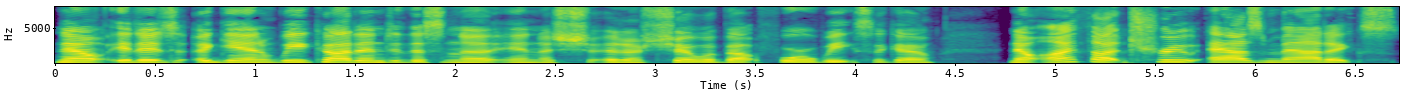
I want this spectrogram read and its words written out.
Now, it is, again, we got into this in a, in a, sh- in a show about four weeks ago. Now, I thought true asthmatics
